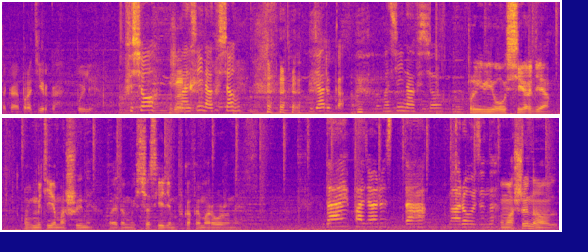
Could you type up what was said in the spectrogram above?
такая протирка пыли. Все. Машина все. Жарко. Машина все. Проявила усердие в мытье машины, поэтому мы сейчас едем в кафе мороженое. Дай, пожалуйста, мороженое. Машину,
